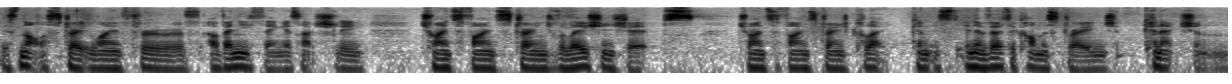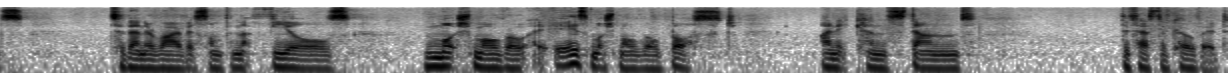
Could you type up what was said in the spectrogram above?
it's not a straight line through of, of anything. It's actually trying to find strange relationships, trying to find strange, collect, in inverted commas, strange connections, to then arrive at something that feels much more, it is much more robust, and it can stand the test of COVID,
